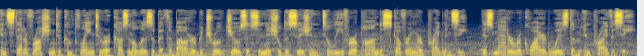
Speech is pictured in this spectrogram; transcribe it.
Instead of rushing to complain to her cousin Elizabeth about her betrothed Joseph's initial decision to leave her upon discovering her pregnancy, this matter required wisdom and privacy.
